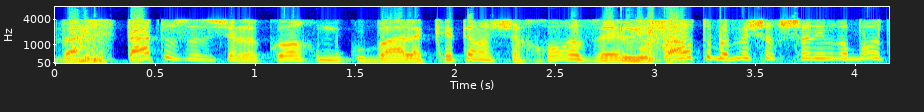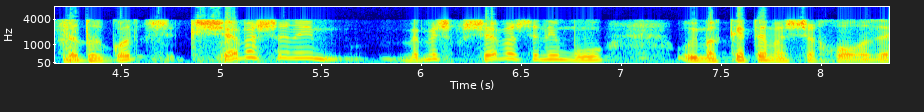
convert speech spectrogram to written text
והסטטוס הזה של לקוח מוגבל, הכתם השחור הזה, ליווה אותו במשך שנים רבות, סדר גודל שבע שנים, במשך שבע שנים הוא, הוא עם הכתם השחור הזה.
